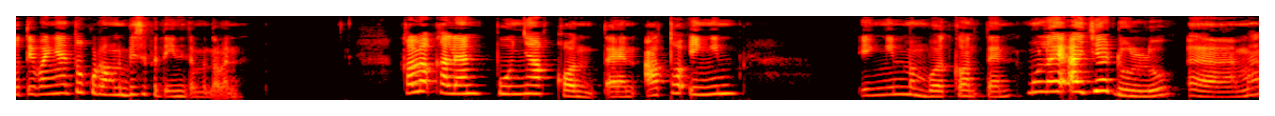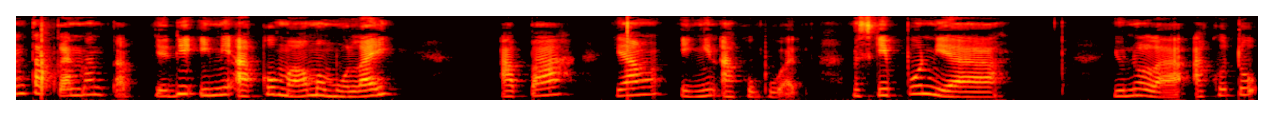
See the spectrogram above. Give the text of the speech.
Kutipannya tuh kurang lebih seperti ini teman-teman. Kalau kalian punya konten atau ingin ingin membuat konten mulai aja dulu. Eh, mantap kan? Mantap. Jadi ini aku mau memulai apa yang ingin aku buat. Meskipun ya you know lah aku tuh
